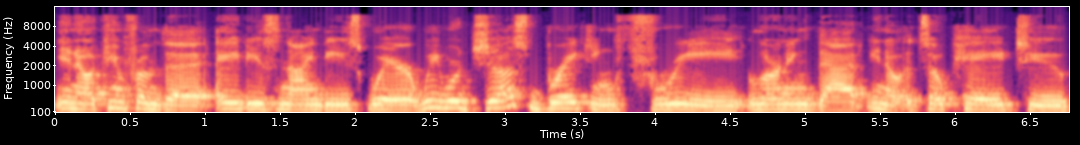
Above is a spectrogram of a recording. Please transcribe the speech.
You know, I came from the 80s, 90s where we were just breaking free, learning that, you know, it's okay to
